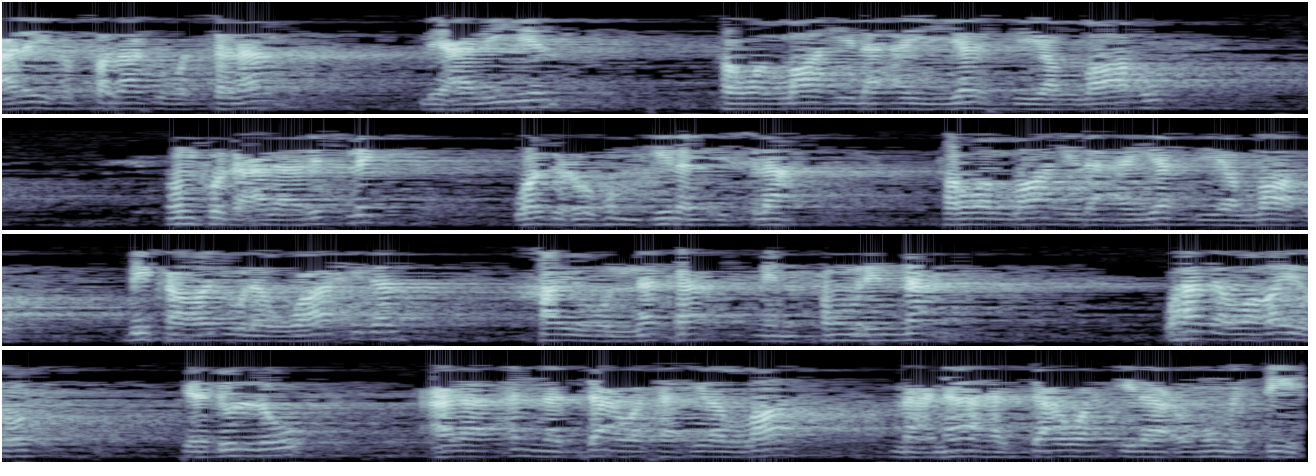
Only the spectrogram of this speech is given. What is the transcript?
عليه الصلاة والسلام لعلي فوالله لأن يهدي الله انفذ على رسلك وادعهم إلى الإسلام. فوالله لأن يهدي الله بك رجلا واحدا خير لك من حمر النعم. وهذا وغيره يدل على أن الدعوة إلى الله معناها الدعوة إلى عموم الدين.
